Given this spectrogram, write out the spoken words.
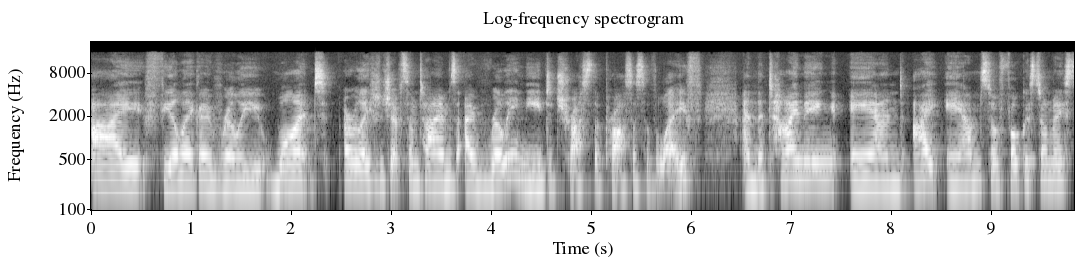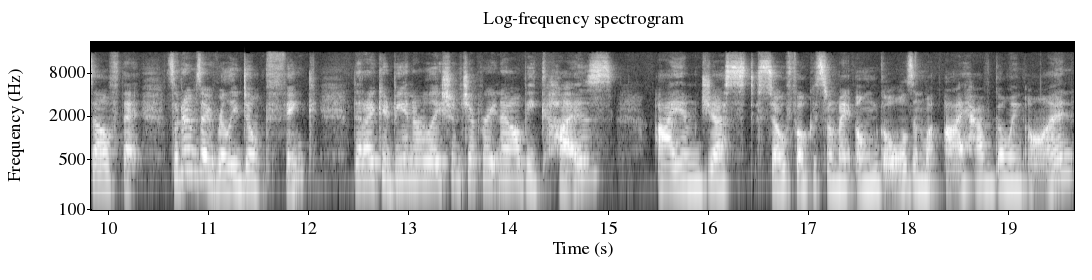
I feel like I really want a relationship sometimes, I really need to trust the process of life and the timing. And I am so focused on myself that sometimes I really don't think that I could be in a relationship right now because I am just so focused on my own goals and what I have going on.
